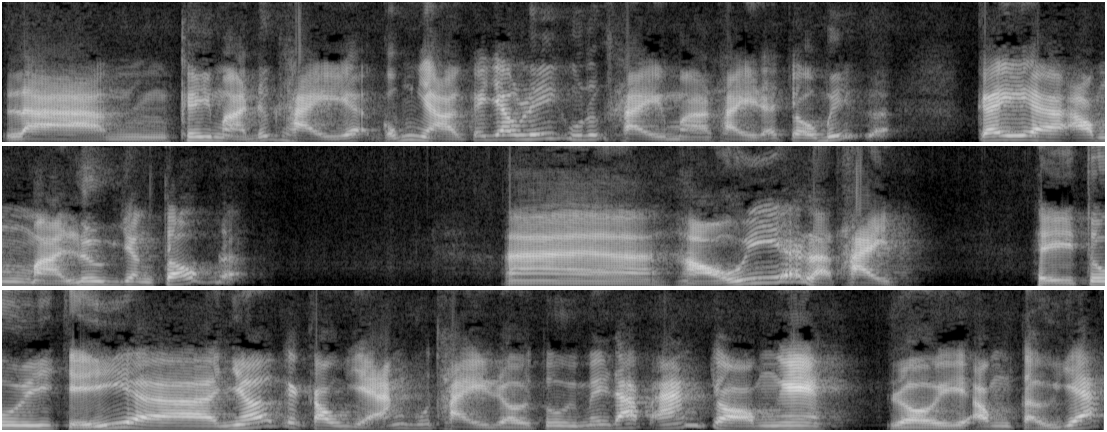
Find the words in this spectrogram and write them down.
Là khi mà đức thầy cũng nhờ cái giáo lý của đức thầy mà thầy đã cho biết cái à, ông mà lương dân tốt đó. À, hỏi là thầy thì tôi chỉ à, nhớ cái câu giảng của thầy rồi tôi mới đáp án cho ông nghe. Rồi ông tự giác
